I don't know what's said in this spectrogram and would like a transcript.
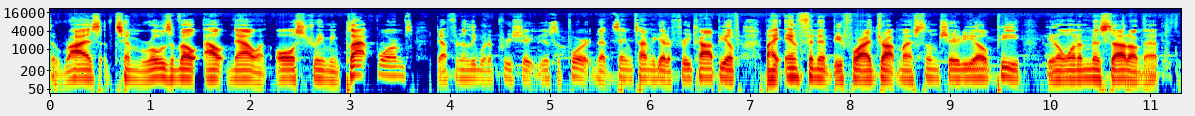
The Rise of Tim Roosevelt, out now on all streaming platforms. Definitely would appreciate your support. And at the same time, you get a free copy of my Infinite before I drop my Slim Shady LP. You don't want to miss out on that.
